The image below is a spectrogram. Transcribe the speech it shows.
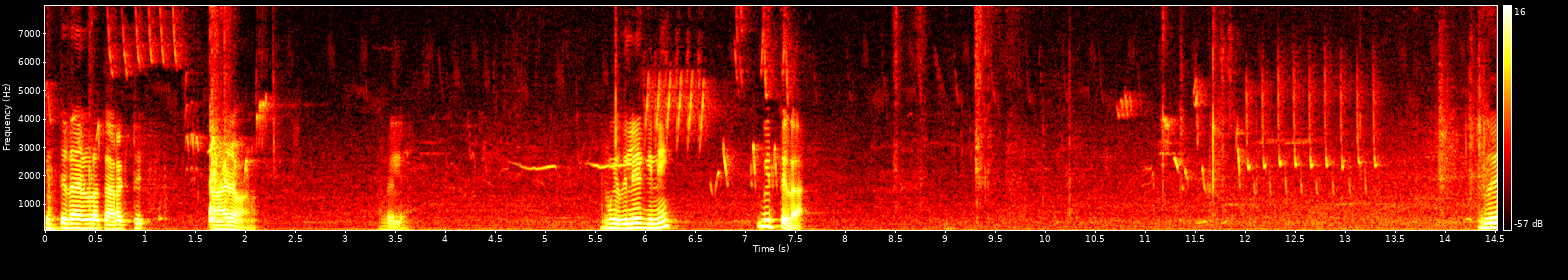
വിത്തിടാനുള്ള കറക്റ്റ് ആഴമാണ്. അതല്ലേ നമുക്കിതിലേക്ക് ഇനി വിത്തിടാം. ഇത്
